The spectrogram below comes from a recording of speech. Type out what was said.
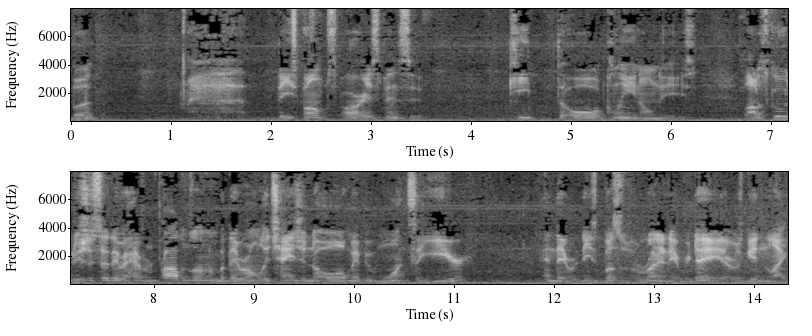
But these pumps are expensive. Keep the oil clean on these. A lot of school teachers said they were having problems on them, but they were only changing the oil maybe once a year. And they were these buses were running every day. They was getting like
